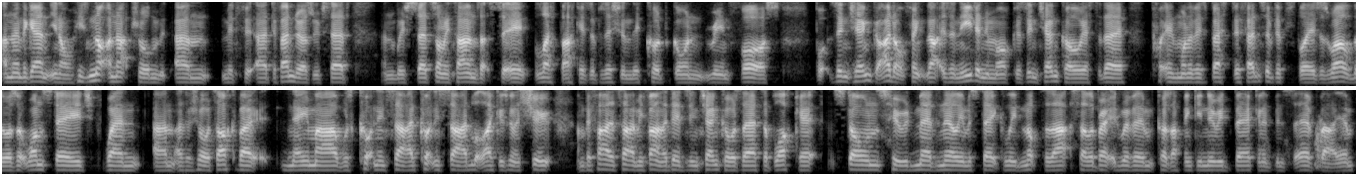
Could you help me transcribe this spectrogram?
And then again, you know, he's not a natural um, uh, defender, as we've said, and we've said so many times that City left back is a position they could go and reinforce. But Zinchenko, I don't think that is a need anymore because Zinchenko yesterday put in one of his best defensive displays as well. There was at one stage when, um, as I'm sure we'll talk about, Neymar was cutting inside, cutting inside, looked like he was going to shoot. And by the time he finally did, Zinchenko was there to block it. Stones, who had made an early mistake leading up to that, celebrated with him because I think he knew he'd Bacon had been saved by him.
